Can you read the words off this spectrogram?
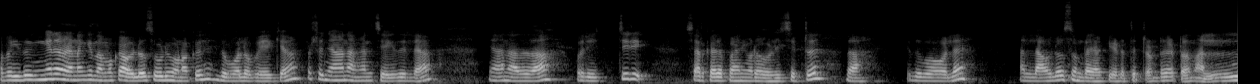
അപ്പോൾ ഇത് ഇങ്ങനെ വേണമെങ്കിൽ നമുക്ക് അവലോസ് കൂടി ഉണക്ക് ഇതുപോലെ ഉപയോഗിക്കാം. പക്ഷെ ഞാൻ അങ്ങനെ ചെയ്തില്ല. ഞാൻ അതാ ഒരു ഇച്ചിരി ശർക്കരപ്പാനി കൂടെ ഒഴിച്ചിട്ട് ഇതാ ഇതുപോലെ നല്ല അവലോസ് ഉണ്ടാക്കി എടുത്തിട്ടുണ്ട് കേട്ടോ. നല്ല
